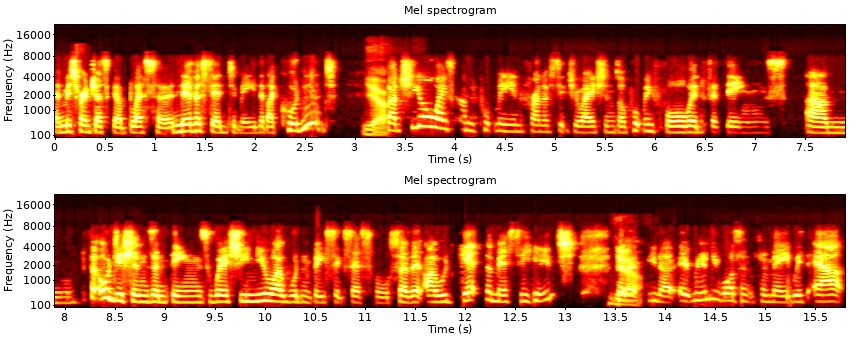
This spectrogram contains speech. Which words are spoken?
And miss francesca bless her never said to me that i couldn't. Yeah. But she always kind of put me in front of situations or put me forward for things um, for auditions and things where she knew i wouldn't be successful so that i would get the message. That yeah. it, you know it really wasn't for me without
